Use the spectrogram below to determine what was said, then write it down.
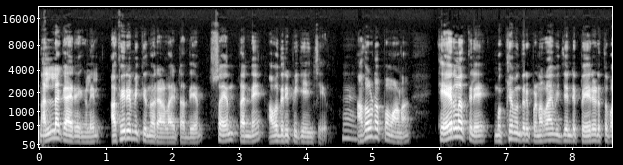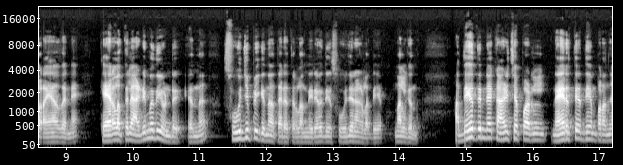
നല്ല കാര്യങ്ങളിൽ അഭിരമിക്കുന്ന ഒരാളായിട്ട് അദ്ദേഹം സ്വയം തന്നെ അവതരിപ്പിക്കുകയും ചെയ്യും ഉം. അതോടൊപ്പമാണ് കേരളത്തിലെ മുഖ്യമന്ത്രി പിണറായി വിജയന്റെ പേരെടുത്ത് പറയാതെ തന്നെ കേരളത്തിൽ അഴിമതിയുണ്ട് എന്ന് സൂചിപ്പിക്കുന്ന തരത്തിലുള്ള നിരവധി സൂചനകൾ അദ്ദേഹം നൽകുന്നു. അദ്ദേഹത്തിന്റെ കാഴ്ചപ്പാടിൽ നേരത്തെ അദ്ദേഹം പറഞ്ഞ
